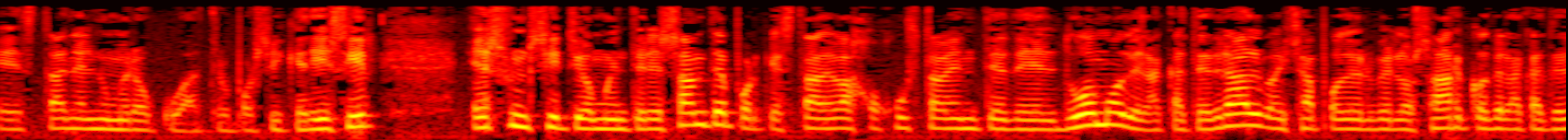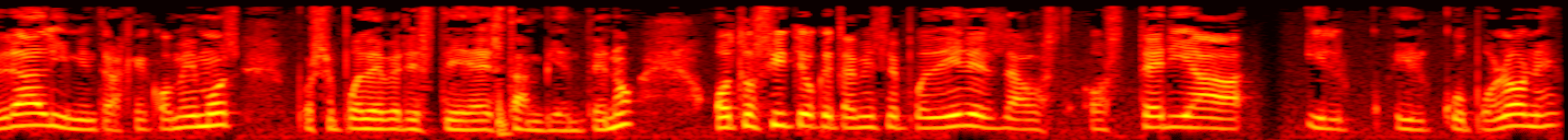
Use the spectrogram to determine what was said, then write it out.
está en el número 4, por si queréis ir. Es un sitio muy interesante porque está debajo justamente del Duomo, de la catedral, vais a poder ver los arcos de la catedral y mientras que comemos, pues se puede ver este, este ambiente, ¿no? Otro sitio que también se puede ir es la Osteria Il, Cupolone,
